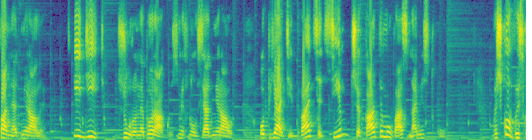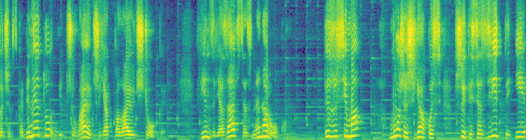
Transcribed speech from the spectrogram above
пане адмірале? Ідіть, Джуро Неборак, усміхнувся адмірал. О 5.27 чекатиму вас на містку. Мишко вискочив з кабінету, відчуваючи, як палають щоки. Він зв'язався з ненароком. Ти з усіма можеш якось вшитися звідти і.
